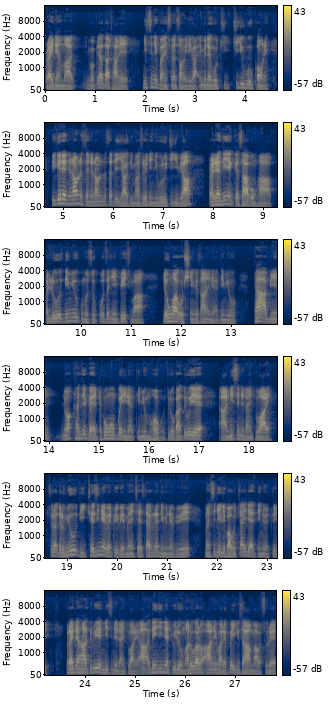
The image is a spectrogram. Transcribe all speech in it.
Brighton မှာဒီပြသထားတဲ့နီးစနစ်ပိုင်းစွမ်းဆောင်ရည်တွေကအင်မတန်ကိုကြီးကျူးဖို့ကောင်းတယ်ပြီးခဲ့တဲ့2020-2021ရာသီမှာဆိုလို့ချင်းညီကိုလိုကြည့်ကြည့်ဗျာ Brighton တင်းရဲ့ကစားပုံဟာဘလူးအသင်းမျိုးကမဆို possession base မှာလုံးဝကိုရှင်ကစားနေတဲ့အသင်းမျိုးဒါအပြင်တော့ခံစစ်ပဲတဖုံဖုံပိတ်နေတဲ့အသင်းမျိုးမဟုတ်ဘူးသူတို့ကသူတို့ရဲ့အာနီးစနစ်တိုင်းသွားတယ်ဆိုတော့ဒီလိုမျိုးဒီ Chelsea နဲ့ပဲတွေ့ပဲ Manchester United တင်းနဲ့တွေ့ Man City Liverpool ကြိုက်တဲ့အသင်းတွေတွေ့ Brighton ဟာသူတို့ရဲ့နီးစနစ်တိုင်းသွားတယ်အာအသင်းကြီးနဲ့တွေ့လို့ငါတို့ကတော့အားနေပါတယ်ပိတ်ကစားမှာဆိုတော့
